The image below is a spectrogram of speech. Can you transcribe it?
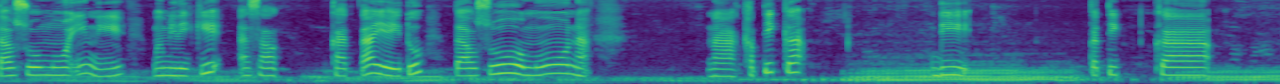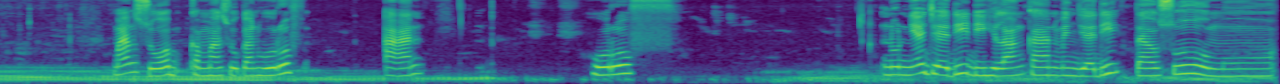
tasumu ini memiliki asal kata yaitu tasumuna. Nah, ketika di ketika mansub kemasukan huruf an huruf nunnya jadi dihilangkan menjadi tasumu.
